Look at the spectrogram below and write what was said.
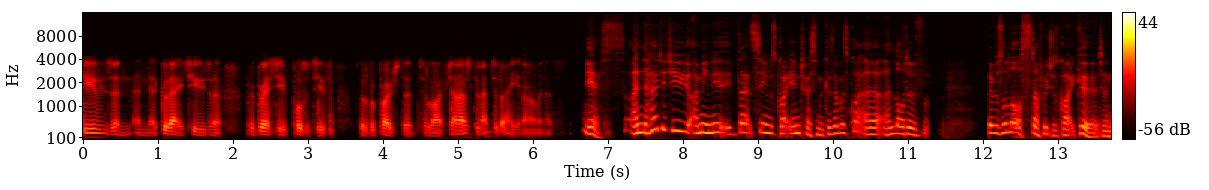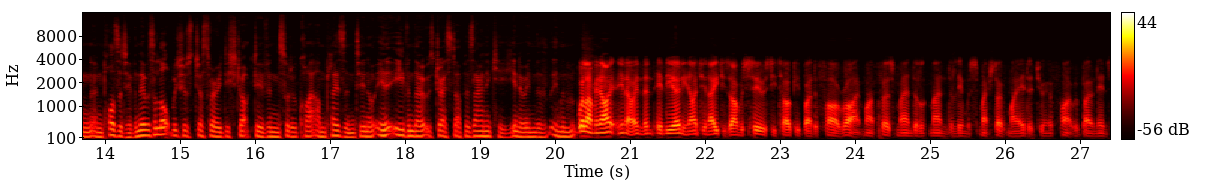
tunes and, and a good attitude and a progressive, positive sort of approach to, to life. And I still am today, you know. I mean, that's, Yes, and how did you? I mean, it, that seems quite interesting because there was quite a, a lot of there was a lot of stuff which was quite good and, and positive, and there was a lot which was just very destructive and sort of quite unpleasant. You know, even though it was dressed up as anarchy. You know, in the in the well, I mean, I you know, in the in the early 1980s, I was seriously targeted by the far right. My first mandol- mandolin was smashed over my head during a fight with boneheads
